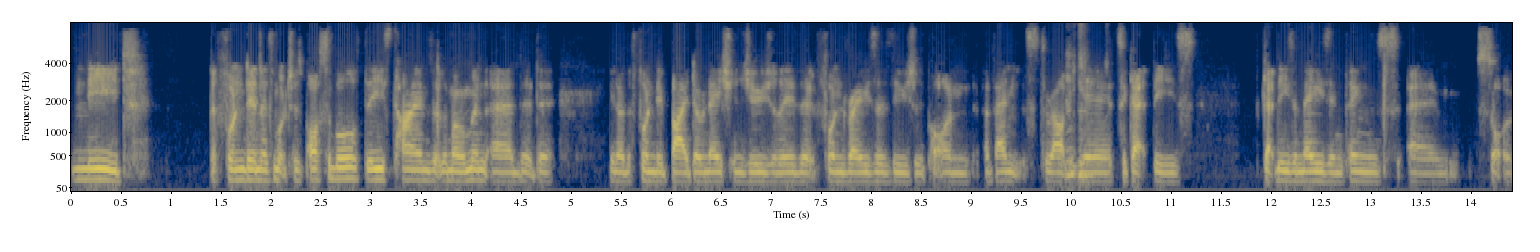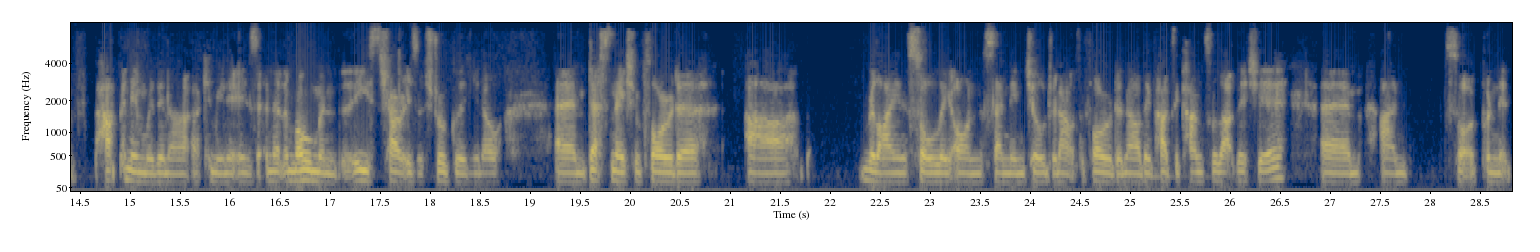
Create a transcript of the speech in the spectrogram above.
need the funding as much as possible these times at the moment. Uh, the, the you know they're funded by donations usually. The fundraisers usually put on events throughout Mhm. the year to get these get these amazing things um, sort of happening within our, our communities. And at the moment, these charities are struggling. You know, um, Destination Florida are relying solely on sending children out to Florida now. They've had to cancel that this year um, and sort of putting it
